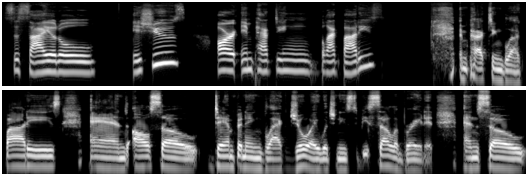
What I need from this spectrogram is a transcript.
societal issues are impacting Black bodies? Impacting Black bodies and also dampening Black joy, which needs to be celebrated. And so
